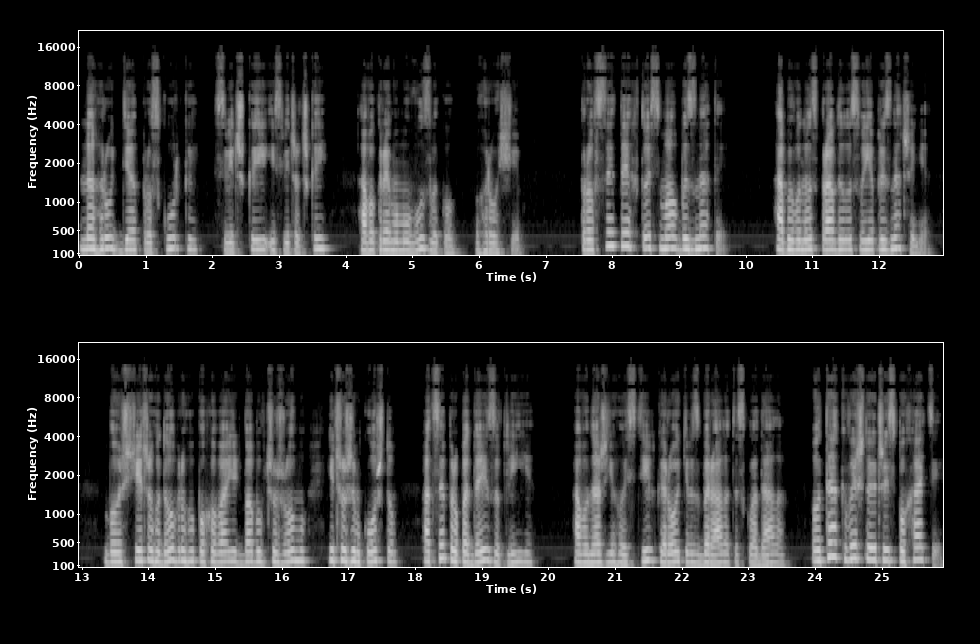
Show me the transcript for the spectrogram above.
нагруддя проскурки, свічки і свічачки, а в окремому вузлику гроші. Про все те хтось мав би знати, аби воно справдило своє призначення бо ще чого доброго поховають бабу в чужому і чужим коштом, а це пропаде і затліє. А вона ж його стільки років збирала та складала. Отак, виштаючись по хаті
